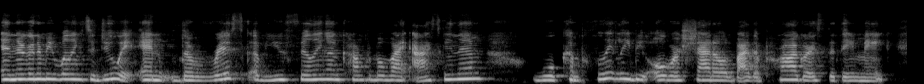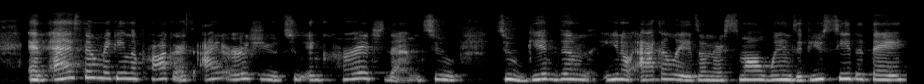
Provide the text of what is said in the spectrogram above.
and they're going to be willing to do it. And the risk of you feeling uncomfortable by asking them will completely be overshadowed by the progress that they make. And as they're making the progress, I urge you to encourage them to to give them, you know, accolades on their small wins. If you see that they,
